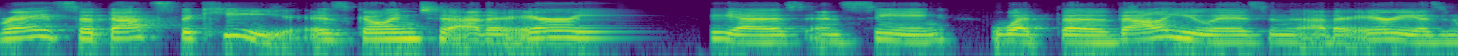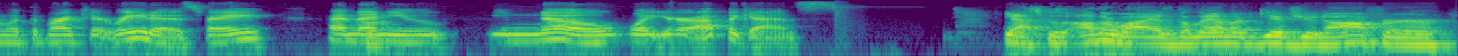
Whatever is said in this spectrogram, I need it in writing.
Right. So that's the key is going to other areas and seeing what the value is in the other areas and what the market rate is, right? And then you you know what you're up against. Yes, because otherwise the landlord gives you an offer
